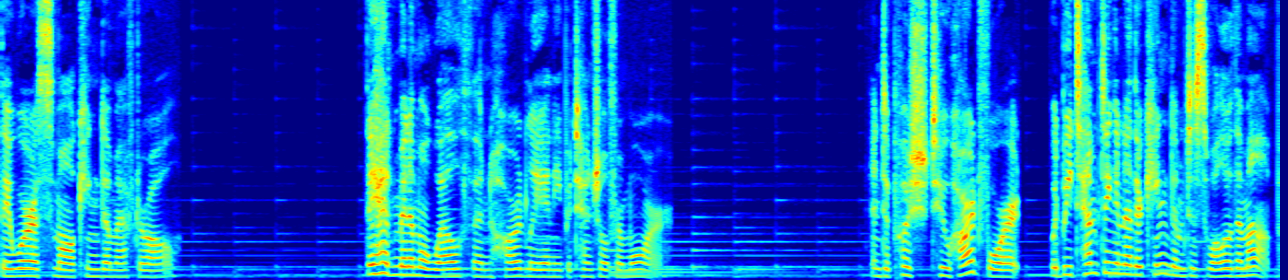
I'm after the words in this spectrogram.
They were a small kingdom, after all. They had minimal wealth and hardly any potential for more. And to push too hard for it would be tempting another kingdom to swallow them up,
